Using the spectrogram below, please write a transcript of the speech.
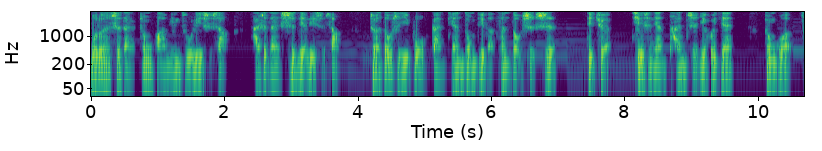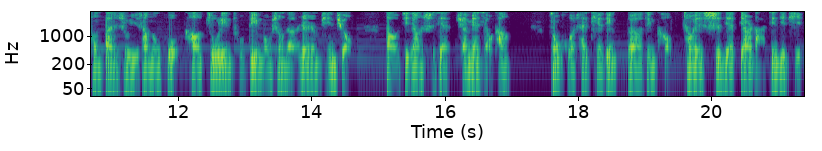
无论是在中华民族历史上，还是在世界历史上，这都是一部感天动地的奋斗史诗。的确，七十年弹指一挥间，中国从半数以上农户靠租赁土地谋生的人人贫穷，到即将实现全面小康。从火柴、铁钉都要进口，成为世界第二大经济体。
